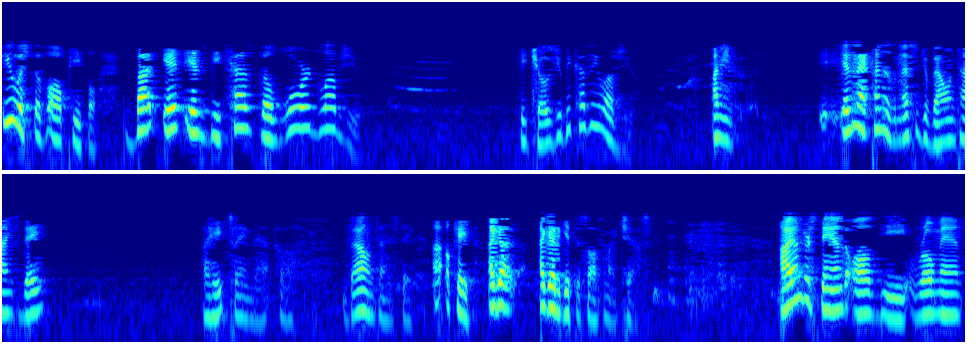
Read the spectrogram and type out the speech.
fewest of all people. But it is because the Lord loves you he chose you because He loves you. I mean, isn't that kind of the message of Valentine's Day? I hate saying that. Oh, Valentine's Day. Uh, okay, I got I got to get this off my chest. I understand all the romance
